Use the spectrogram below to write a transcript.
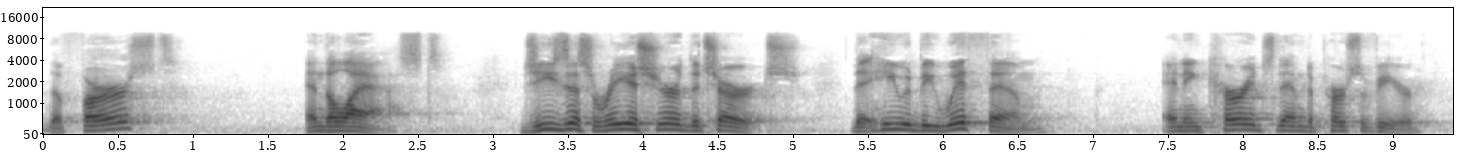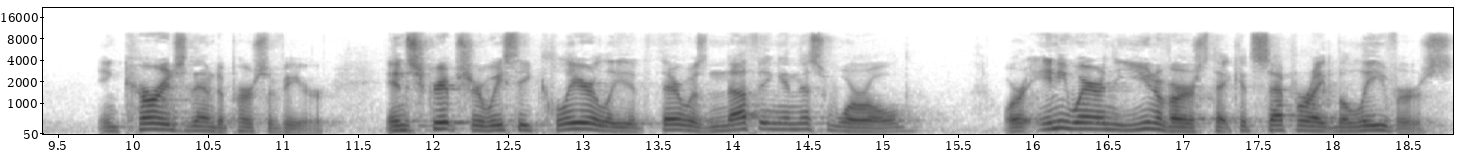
The first and the last. Jesus reassured the church that he would be with them and encourage them to persevere. Encourage them to persevere. In Scripture, we see clearly that there was nothing in this world or anywhere in the universe that could separate believers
